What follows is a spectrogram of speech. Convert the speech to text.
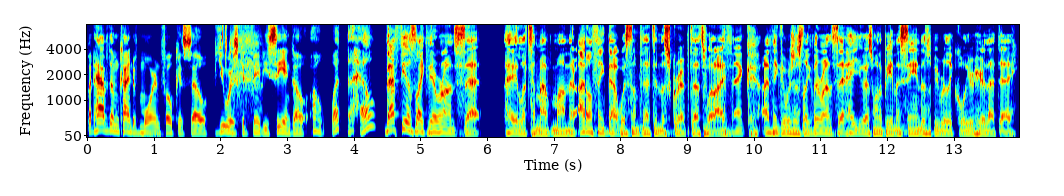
but have them kind of more in focus so viewers could maybe see and go, oh, what the hell? That feels like they were on set. Hey, let's have them on there. I don't think that was something that's in the script. That's what I think. I think it was just like they're on set. Hey, you guys want to be in the scene? This will be really cool. You're here that day.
